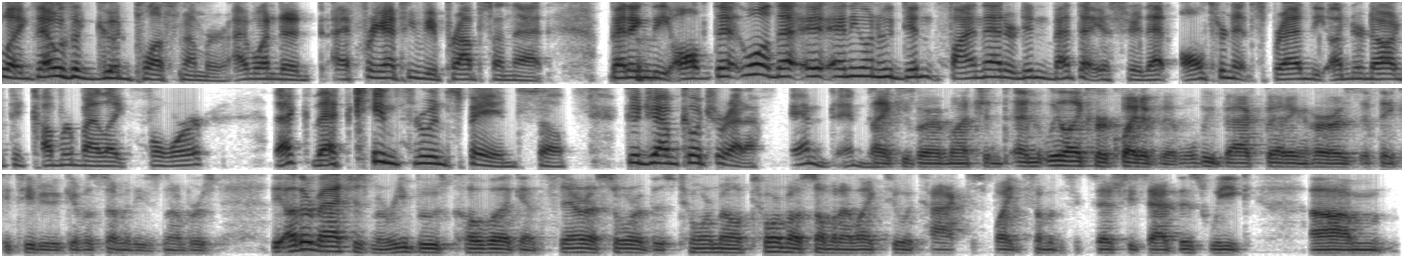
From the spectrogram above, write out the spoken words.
like that was a good plus number. I wanted to, I forgot to give you props on that. Betting the alt that, well that anyone who didn't find that or didn't bet that yesterday, that alternate spread, the underdog to cover by like four, that that came through in spades. So good job, Cocciaretto. And, and thank you very much. And and we like her quite a bit. We'll be back betting hers if they continue to give us some of these numbers. The other match is Marie Bouzkova against Sara Sorribes Tormo. Tormo, someone I like to attack despite some of the success she's had this week. Um,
